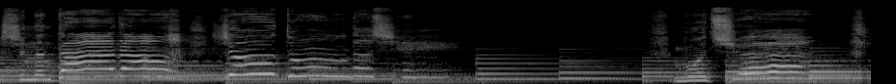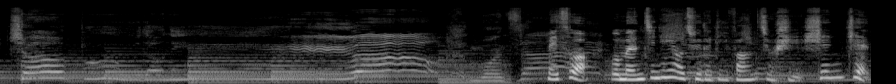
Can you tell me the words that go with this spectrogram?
是难达到有东的西，我却找不到你。没错，我们今天要去的地方就是深圳。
